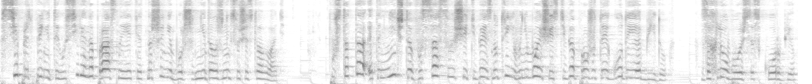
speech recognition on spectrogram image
все предпринятые усилия напрасны, и эти отношения больше не должны существовать. Пустота – это нечто, высасывающее тебя изнутри и вынимающее из тебя прожитые годы и обиду. Захлебываешься скорбью,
